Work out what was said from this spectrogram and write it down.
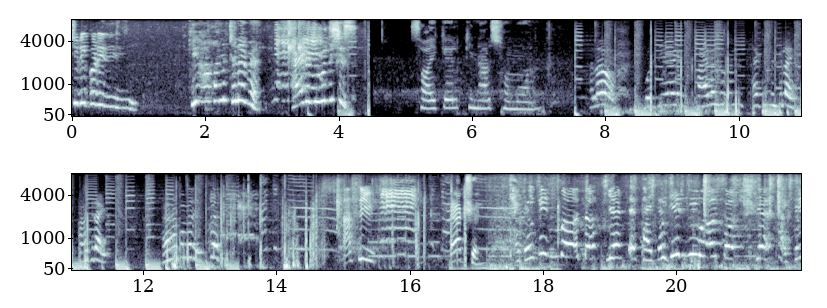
চুরি করে দিয়েছি। কি হাকামি ছেলে বে সাইকেল কি করতেছিস? সাইকেল কেনার সময়। হ্যালো? লাই হ্যাঁ হ্যাঁ বলে আসি। অ্যাকশন সাইকেল কিনবো তো সাইকেল কিনবো তো সাইকেল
